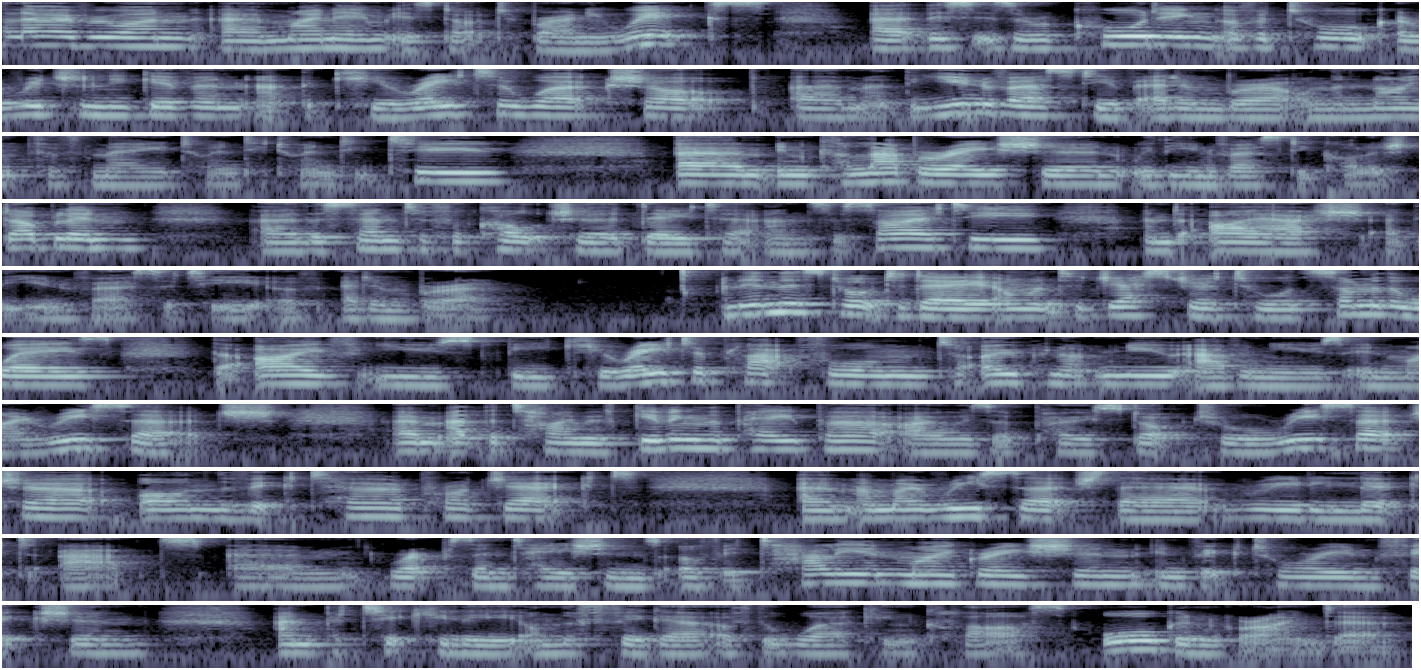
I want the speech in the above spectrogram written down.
Hello everyone, uh, my name is Dr. Briony Wickes. Uh, this is a recording of a talk originally given at the Curatr Workshop um, at the University of Edinburgh on the 9th of May 2022 um, in collaboration with University College Dublin, uh, the Centre for Culture, Data and Society and IASH at the University of Edinburgh. And in this talk today, I want to gesture towards some of the ways that I've used the Curatr platform to open up new avenues in my research. Um, at the time of giving the paper, I was a postdoctoral researcher on the Victeur project. Um, and my research there really looked at um, representations of Italian migration in Victorian fiction, and particularly on the figure of the working class organ grinder.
